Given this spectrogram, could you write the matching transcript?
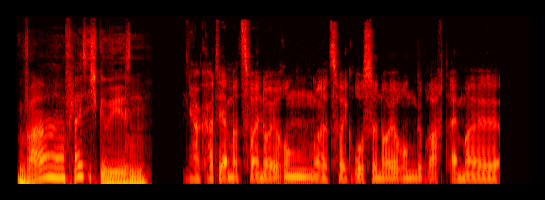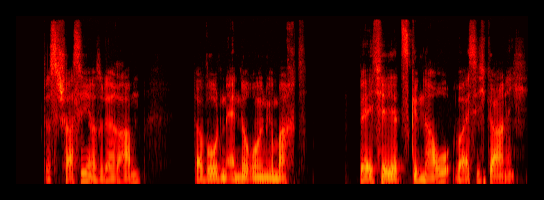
war fleißig gewesen. Ja, KTM hat zwei Neuerungen, oder zwei große Neuerungen gebracht. Einmal das Chassis, also der Rahmen. Da wurden Änderungen gemacht. Welche jetzt genau, weiß ich gar nicht.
